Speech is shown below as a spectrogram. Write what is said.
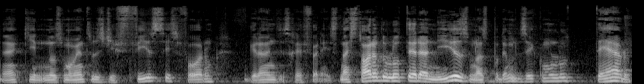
né? que nos momentos difíceis foram grandes referências. Na história do luteranismo, nós podemos dizer como Lutero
